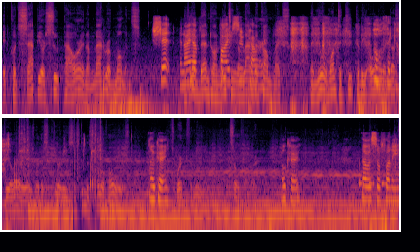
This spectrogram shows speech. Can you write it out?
It could sap your suit power in a matter of moments. shit. And if I have bent on five reaching the Lambda power. complex, then you'll want to keep to the old Oh, industrial areas where the security system is full of holes. Okay. It's worked for me, so far. Okay. That was so funny.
